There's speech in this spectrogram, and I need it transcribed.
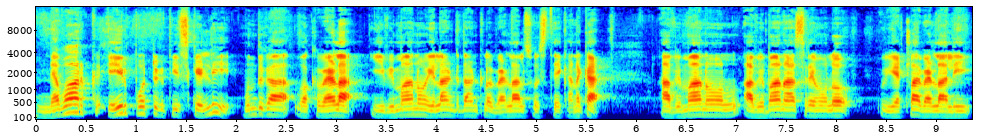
నెవార్క్ ఎయిర్పోర్ట్కి తీసుకెళ్ళి ముందుగా ఒకవేళ ఈ విమానం ఇలాంటి దాంట్లో వెళ్ళాల్సి వస్తే కనుక ఆ విమానం ఆ విమానాశ్రయంలో ఎట్లా వెళ్ళాలి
